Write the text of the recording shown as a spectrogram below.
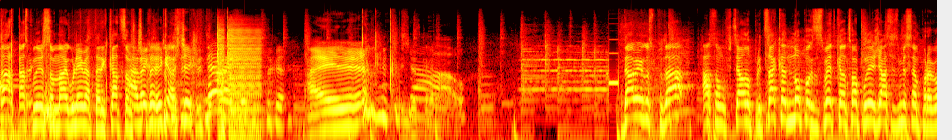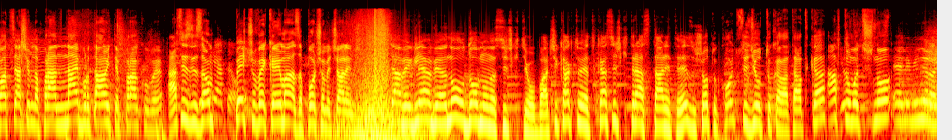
старт! Аз понеже съм най-големия тарикат съм в Чехия. аз чех. Не, Айде. Дами и господа, аз съм официално прицакан, но пък за сметка на това, понеже аз измислям правилата, сега ще им направя най-бруталните пранкове. Аз излизам, 5 човека има, започваме чалендж. Сега ви гледам ви е много удобно на всичките обаче. Както е така, всички трябва да станете, защото Който седи от тук нататък, автоматично елиминиран.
